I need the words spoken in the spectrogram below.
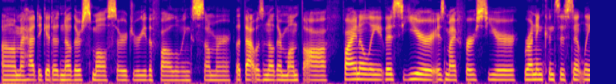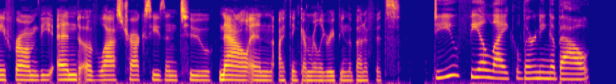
Um, I had to get another small surgery the following summer, but that was another month off. Finally, this year is my first year running consistently from the end of last track season to now, and I think I'm really reaping the benefits. Do you feel like learning about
